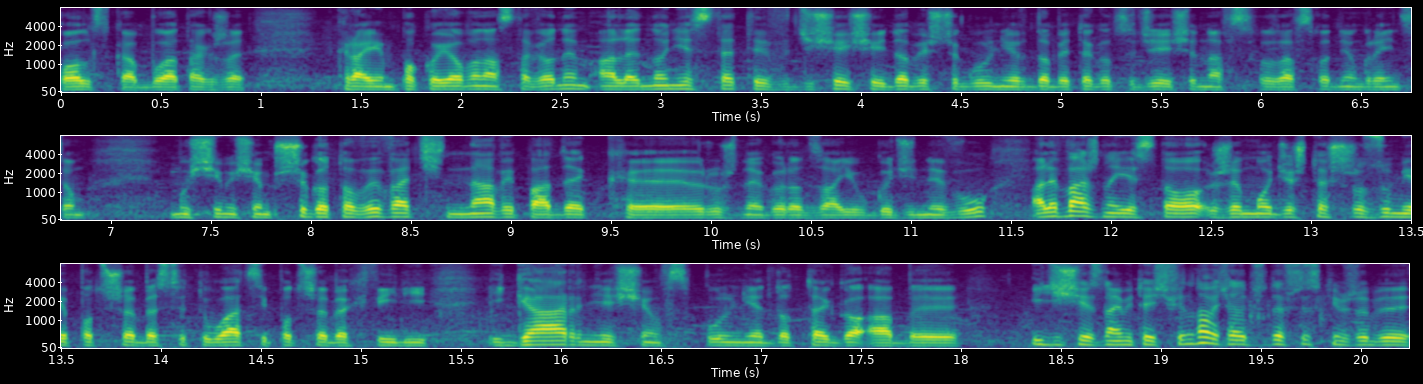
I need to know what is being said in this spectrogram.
Polska była także krajem pokojowo nastawionym, ale no niestety w dzisiejszej dobie, szczególnie w dobie tego, co dzieje się na wschod, za wschodnią granicą, musimy się przygotowywać na wypadek e, różnego rodzaju godziny W. Ale ważne jest to, że młodzież też rozumie potrzebę sytuacji, potrzebę chwili i garnie się wspólnie do tego, aby i dzisiaj z nami tutaj świętować, ale przede wszystkim, żeby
